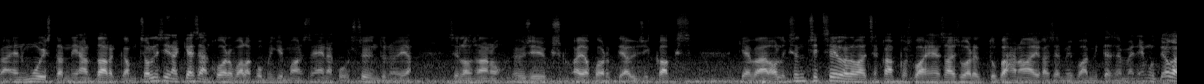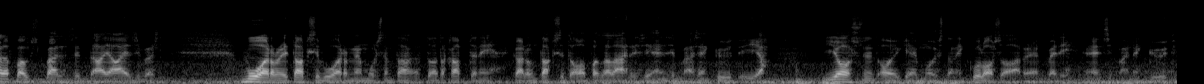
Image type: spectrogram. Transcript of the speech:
mä en muista ihan tarkkaan, mutta se oli siinä kesän korvalla kumminkin, mä oon heinäkuussa syntynyt ja silloin saanut 91 ajokorttia 92 keväällä. Oliko se nyt sitten sillä tavalla, että sen kakkosvaiheen sai suoritettu vähän aikaisemmin vai miten se meni, mutta joka tapauksessa pääsin sitten ajaa ensimmäisen vuoroni, taksivuoron ja muistan tuota kapteeni kadun taksitolpalta lähdin siihen ensimmäiseen kyytiin ja jos nyt oikein muistan, niin Kulosaareen meni ensimmäinen kyyti.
